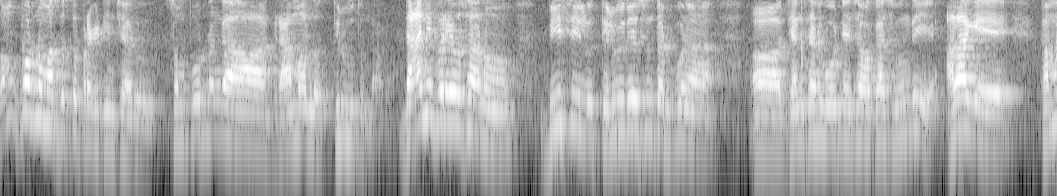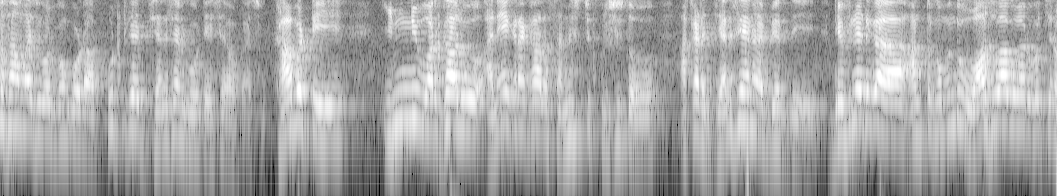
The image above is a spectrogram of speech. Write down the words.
సంపూర్ణ మద్దతు ప్రకటించారు. సంపూర్ణంగా ఆ గ్రామాల్లో తిరుగుతున్నారు. దాని పర్యవసానం బీసీలు తెలుగుదేశం తరపున జనసేనకు ఓటేసే అవకాశం ఉంది. అలాగే కమ్మ సామాజిక వర్గం కూడా పూర్తిగా జనసేనకు ఓటేసే అవకాశం కాబట్టి ఇన్ని వర్గాలు అనేక రకాల సమిష్టి కృషితో అక్కడ జనసేన అభ్యర్థి డెఫినెట్గా అంతకుముందు వాసుబాబు గారికి వచ్చిన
